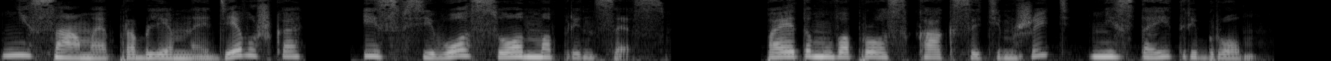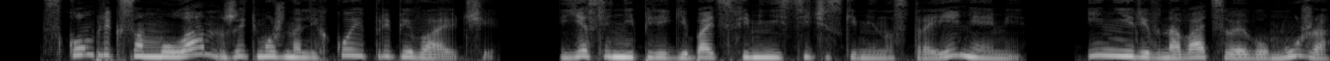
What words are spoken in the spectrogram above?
не самая проблемная девушка из всего сонма принцесс. Поэтому вопрос, как с этим жить, не стоит ребром. С комплексом Мулан жить можно легко и припеваючи, если не перегибать с феминистическими настроениями и не ревновать своего мужа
